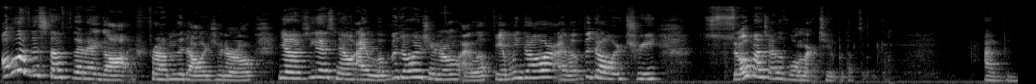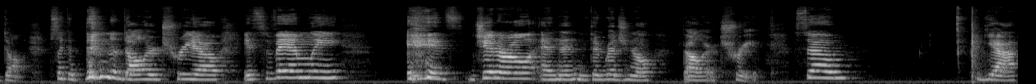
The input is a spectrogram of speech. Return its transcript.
all of the stuff that I got from the Dollar General. Now, as you guys know, I love the Dollar General. I love Family Dollar. I love the Dollar Tree so much. I love Walmart too, but that's like out of the dollar. It's like a, the Dollar Trio. It's family, it's general, and then the original Dollar Tree. So, yeah.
